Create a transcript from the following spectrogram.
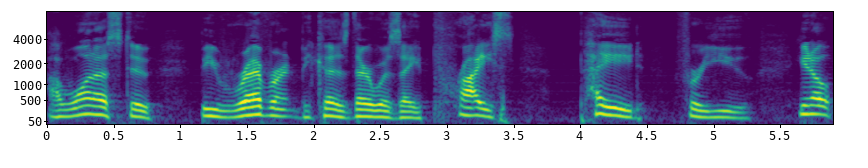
I want us to be reverent because there was a price paid for you. You know,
